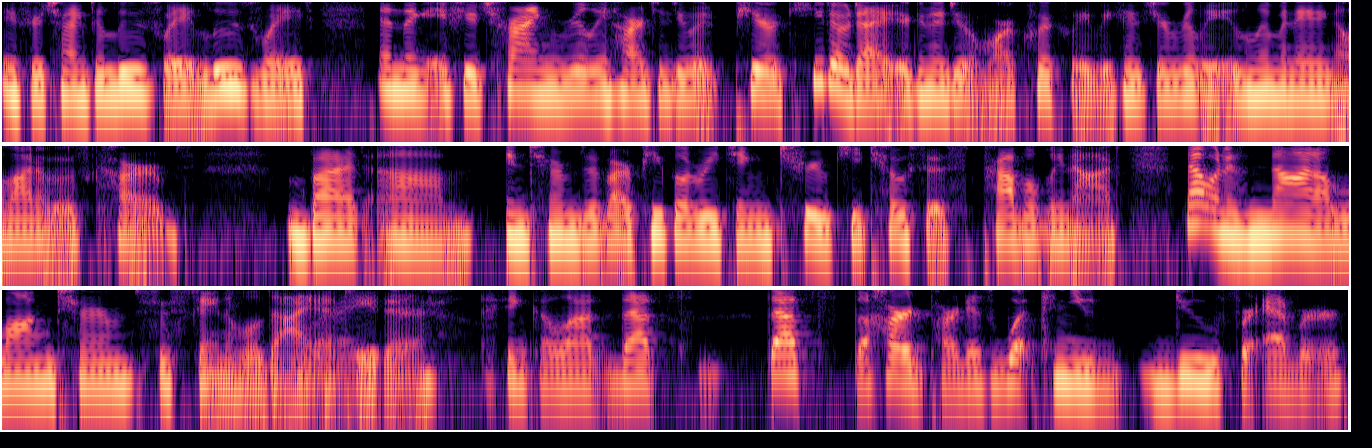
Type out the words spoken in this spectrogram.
if you're trying to lose weight lose weight and then if you're trying really hard to do a pure keto diet you're going to do it more quickly because you're really eliminating a lot of those carbs but um, in terms of our people reaching true ketosis, probably not. That one is not a long-term sustainable diet right. either. I think a lot. That's that's the hard part. Is what can you do forever?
